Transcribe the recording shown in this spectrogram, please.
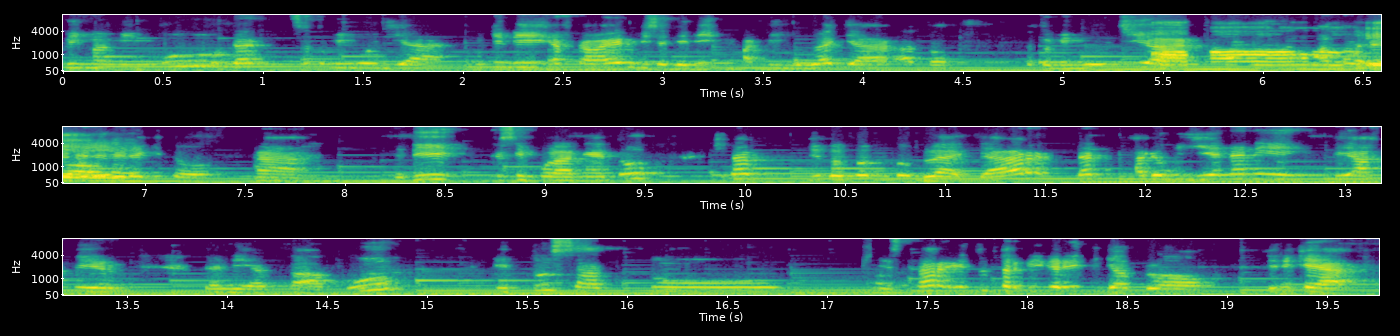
lima minggu dan satu minggu ujian. Mungkin di FK lain bisa jadi empat minggu belajar atau satu minggu ujian oh, atau beda-beda iya, iya. gitu. Nah jadi kesimpulannya itu kita dituntut untuk belajar dan ada ujiannya nih di akhir. Dan di FK aku itu satu semester itu terdiri dari tiga blok. Jadi kayak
